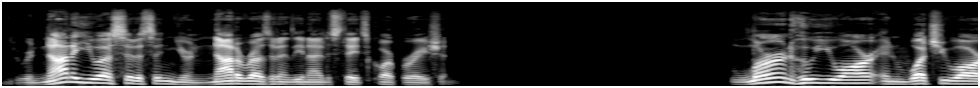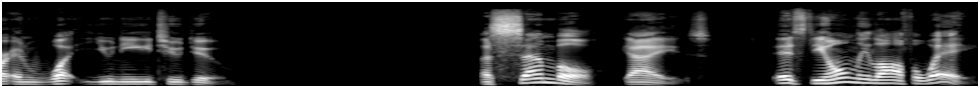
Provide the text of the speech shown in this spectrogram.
You are not a U.S. citizen. You're not a resident of the United States Corporation. Learn who you are and what you are and what you need to do. Assemble, guys. It's the only lawful way.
